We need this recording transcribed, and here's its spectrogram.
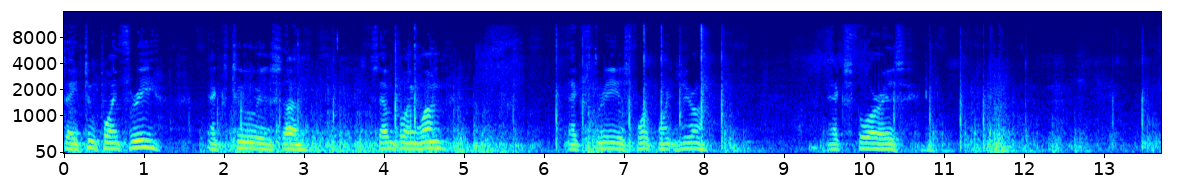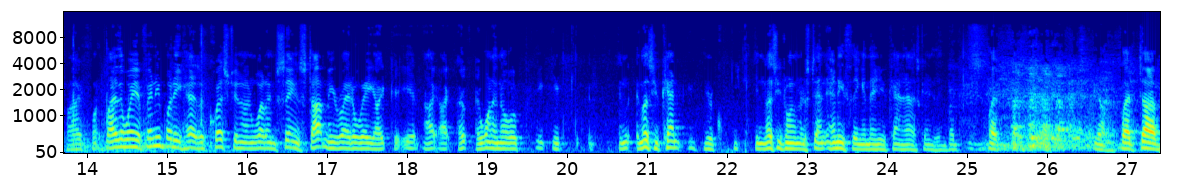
say, 2.3, x2 is um, 7.1, x3 is 4.0, x4 is 5. point- By the way, if anybody has a question on what I'm saying, stop me right away. I, I, I, I want to know, if- if- unless you can't, unless you don't understand anything, and then you can't ask anything. But, but, you know, but, uh,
